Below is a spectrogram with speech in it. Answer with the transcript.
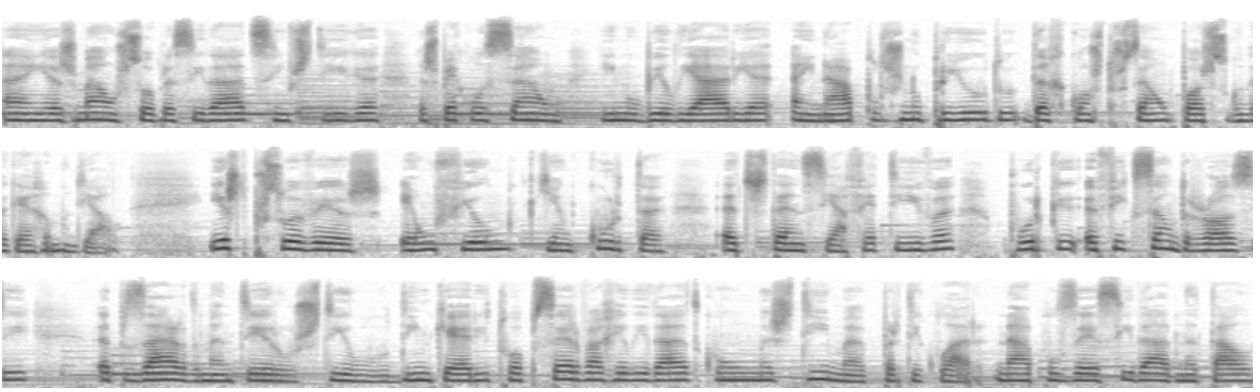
em As Mãos sobre a Cidade se investiga a especulação imobiliária em Nápoles no período da reconstrução pós-Segunda Guerra Mundial. Este, por sua vez, é um filme que encurta a distância afetiva, porque a ficção de Rosi apesar de manter o estilo de inquérito, observa a realidade com uma estima particular. Nápoles é a cidade natal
